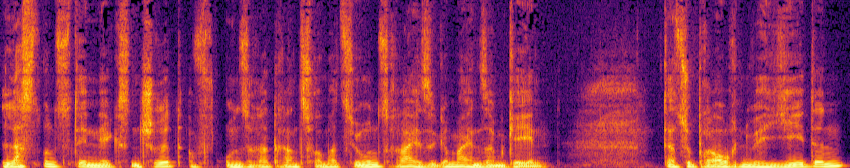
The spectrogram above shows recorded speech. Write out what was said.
Lasst uns den nächsten Schritt auf unserer Transformationsreise gemeinsam gehen. Dazu brauchen wir jeden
